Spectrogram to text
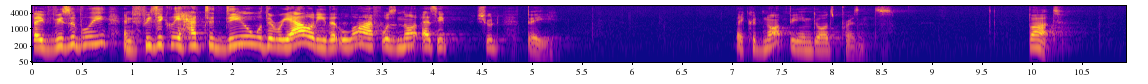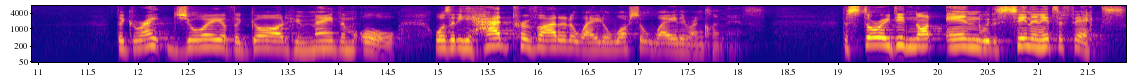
they visibly and physically had to deal with the reality that life was not as it should be. They could not be in God's presence. But the great joy of the God who made them all was that He had provided a way to wash away their uncleanness. The story did not end with sin and its effects,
